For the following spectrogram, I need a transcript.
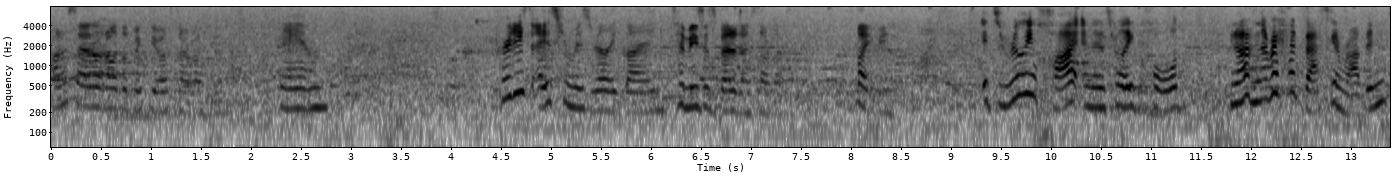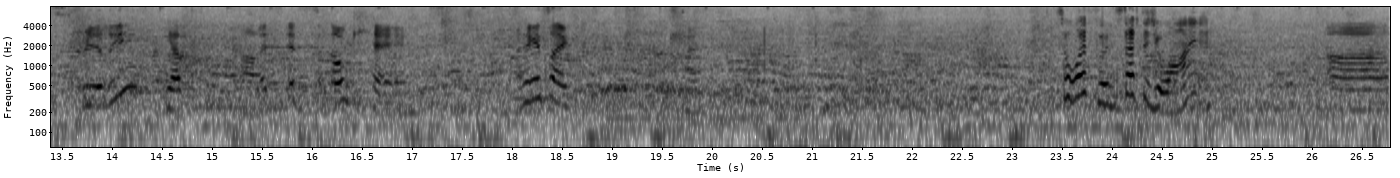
Honestly, I don't know what the big deal with Starbucks is. Same. Purdy's ice cream is really good. Timmy's is better than Starbucks. Fight me. It's really hot and it's really cold. You know, I've never had Baskin Robbins. Really? Yep. Oh, it's it's okay. I think it's like So, what food stuff did you want? uh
